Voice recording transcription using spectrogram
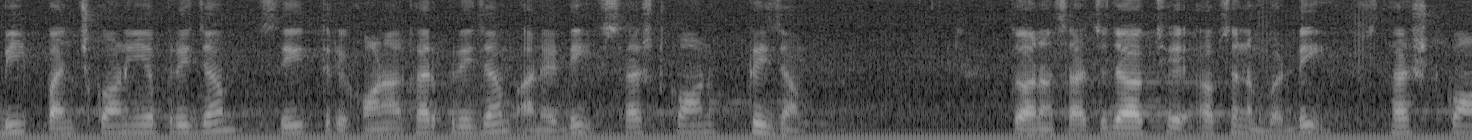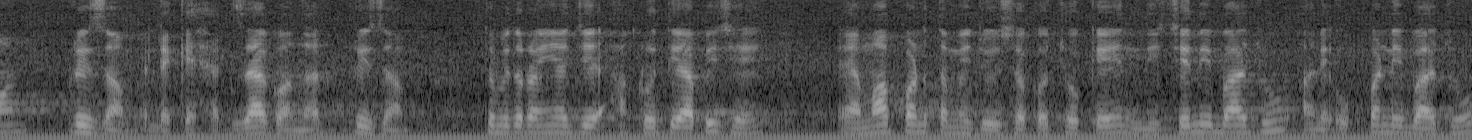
બી પંચકોણીય પ્રિઝમ. સી ત્રિકોણાકાર પ્રિઝમ. અને ડી ષષ્ટકોણ પ્રિઝમ. તો આનો સાચો જવાબ છે ઓપ્શન નંબર ડી ષષ્ટકોણ પ્રિઝમ, એટલે કે હેક્ઝાગોનર પ્રિઝમ. તો મિત્રો અહીંયા જે આકૃતિ આપી છે, એમાં પણ તમે જોઈ શકો છો કે નીચેની બાજુ અને ઉપરની બાજુ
